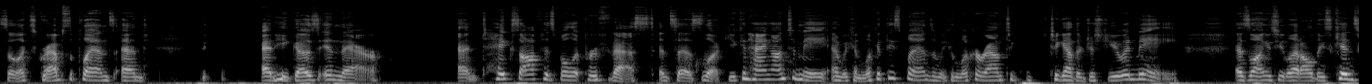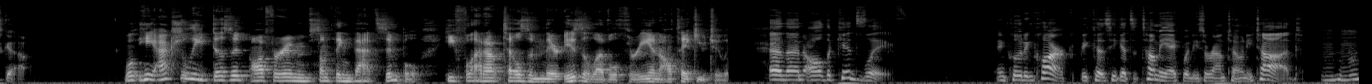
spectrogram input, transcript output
So Lex grabs the plans and and he goes in there and takes off his bulletproof vest and says, "Look, you can hang on to me and we can look at these plans and we can look around to- together just you and me as long as you let all these kids go." Well, he actually doesn't offer him something that simple. He flat out tells him there is a level three and I'll take you to it. And then all the kids leave, including Clark because he gets a tummy ache when he's around Tony Todd. Mm-hmm.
